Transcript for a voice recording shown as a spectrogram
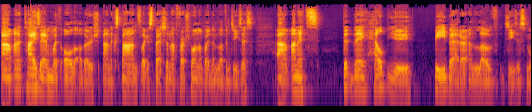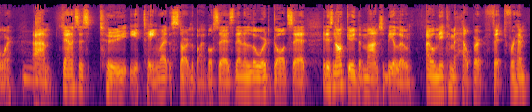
um, and it ties in with all the others and expands, like especially in that first one about them loving Jesus, um, and it's that they help you be better and love Jesus more. Um, Genesis two eighteen, right at the start of the Bible says, "Then the Lord God said, It is not good that man should be alone. I will make him a helper fit for him."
